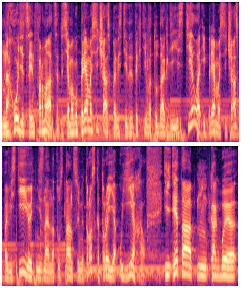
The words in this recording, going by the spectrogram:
находится информация. То есть я могу прямо сейчас повести детектива туда, где есть тело, и прямо сейчас повести ее, не знаю, на ту станцию метро, с которой я уехал. И это как бы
